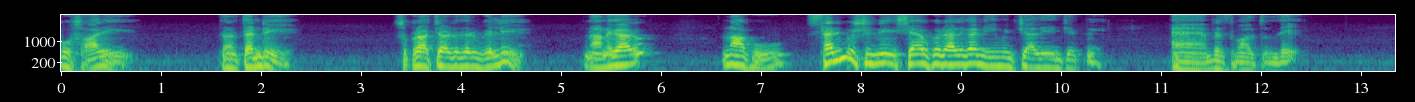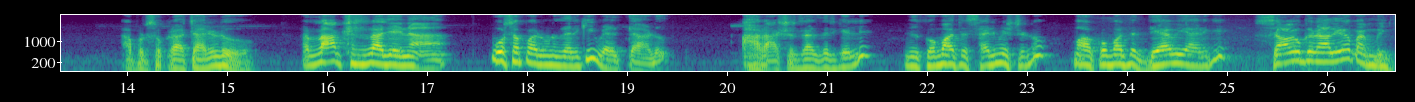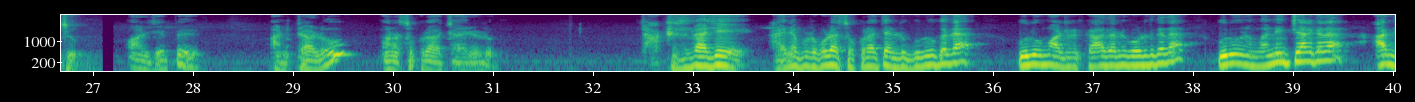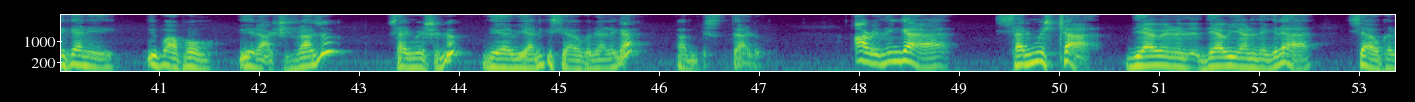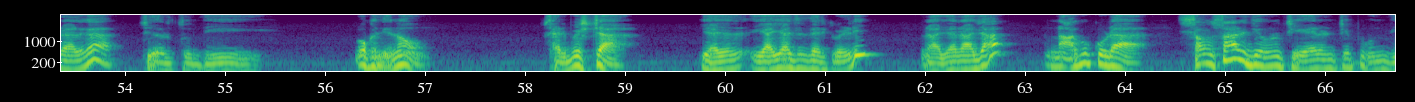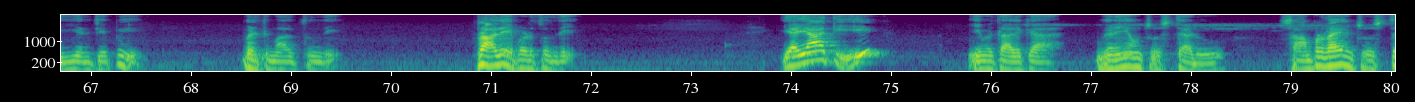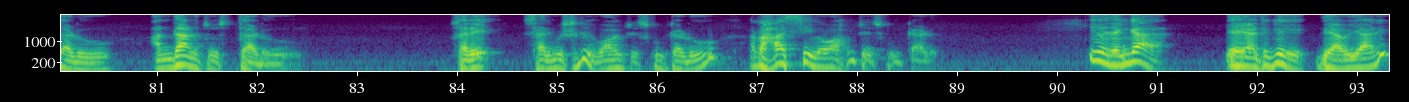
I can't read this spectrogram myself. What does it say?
ఓసారి తన తండ్రి శుక్రాచార్య దగ్గరికి వెళ్ళి నాన్నగారు నాకు శర్మిష్ని సేవకురాలుగా నియమించాలి అని చెప్పి ఆ, బ్రతిమాలుతుంది. అప్పుడు శుక్రాచార్యుడు రాక్షసరాజైన ఊసపరుని దగ్గరికి వెళ్తాడు. ఆ రాక్షసరాజు దగ్గరికి వెళ్ళి నీ కుమార్తె శర్మిష్ఠను మా కుమార్తె దేవయానికి సేవకురాలిగా పంపించు. అని చెప్పి అంటాడు మన శుక్రాచార్యుడు. రాక్షసరాజే అయినప్పుడు కూడా శుక్రాచార్యుడు గురువు కదా గురువు మాటను కాదనకూడదు కదా గురువుని మన్నించాలి కదా అందుకని ఈ పాపం ఈ రాక్షసరాజు శర్మిష్ఠను దేవయానికి సేవకురాలిగా పంపిస్తాడు. ఆ విధంగా శర్మిష్ఠ దేవ దేవయాని దగ్గర సేవకురాలుగా చేరుతుంది. ఒక దినం శర్మిష్ఠ యజ- యయాతి దగ్గరికి వెళ్ళి రాజారాజా నాకు కూడా సంసార జీవనం చేయాలని చెప్పి ఉంది అని చెప్పి బ్రతిమాలుతుంది. ప్రాధేయపడుతుంది. యయాతి ఈమె తాలూకా వినయం చూస్తాడు సాంప్రదాయం చూస్తాడు అందాన్ని చూస్తాడు. సరే శర్మిష్ఠుడు వివాహం చేసుకుంటాడు రహస్య వివాహం చేసుకుంటాడు. ఈ విధంగా దేవతకి దేవయాని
